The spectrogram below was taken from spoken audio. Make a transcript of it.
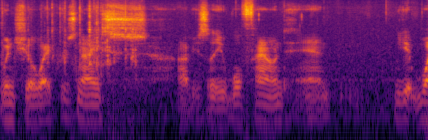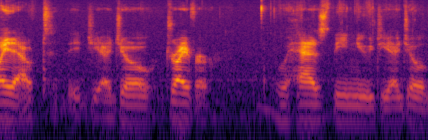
Windshield wipers nice. Obviously Wolfhound and you get Whiteout, the G.I. Joe driver who has the new G.I. Joe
